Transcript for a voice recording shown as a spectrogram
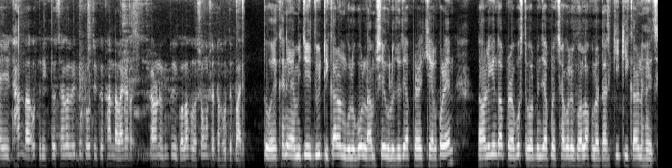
এই ঠান্ডা অতিরিক্ত ছাগলের কিন্তু অতিরিক্ত ঠান্ডা লাগার কারণে কিন্তু এই গলা ফোলার সমস্যাটা হতে পারে। তো এখানে আমি যে দুইটি কারণগুলো বললাম সেগুলো যদি আপনারা খেয়াল করেন তাহলে কিন্তু আপনারা বুঝতে পারবেন যে আপনার ছাগলের গলা ফোলাটা আর কি কি কারণে হয়েছে।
